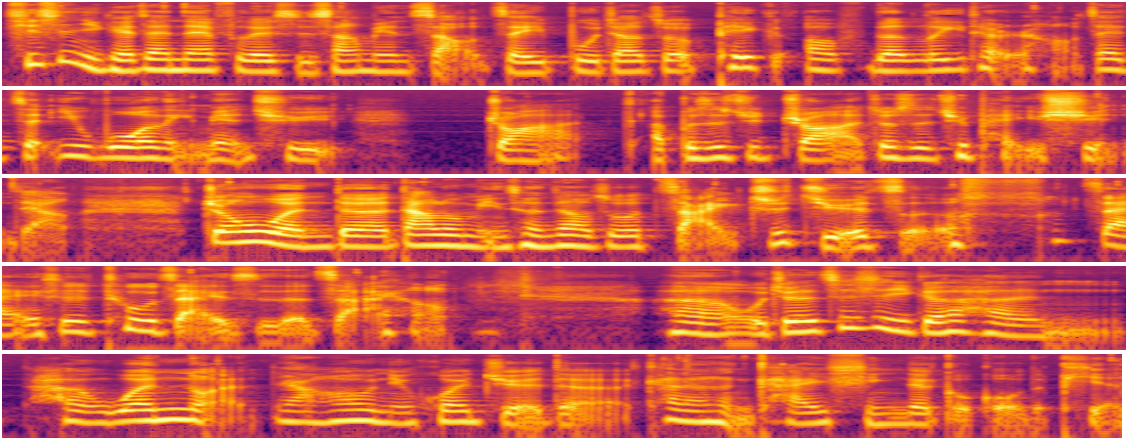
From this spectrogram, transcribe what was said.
其实你可以在 Netflix 上面找这一部叫做《Pick of the Litter》，哈，在这一窝里面去。抓啊，不是去抓，就是去培训这样。中文的大陆名称叫做“崽之抉择”，崽是兔崽子的崽哈。嗯，我觉得这是一个很很温暖，然后你会觉得看得很开心的狗狗的片。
